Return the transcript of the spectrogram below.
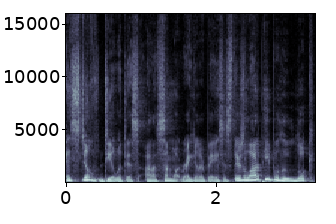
I still deal with this on a somewhat regular basis. There's a lot of people who look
